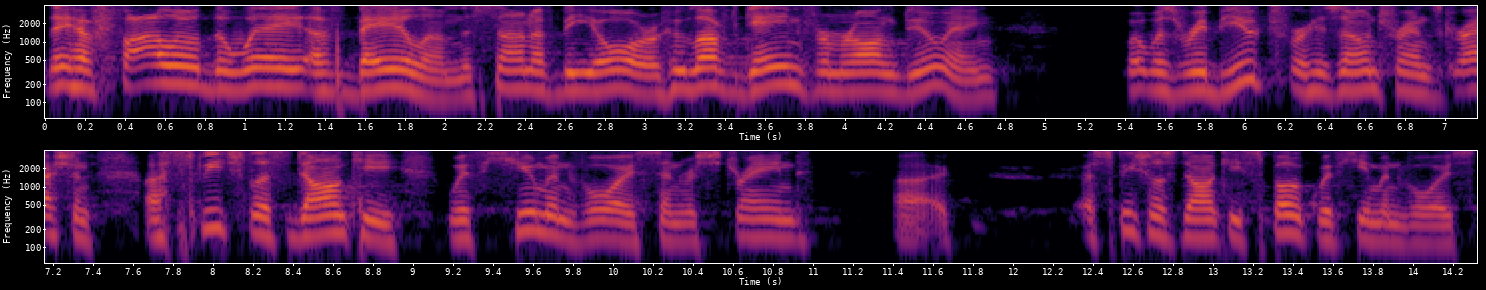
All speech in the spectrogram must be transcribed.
They have followed the way of Balaam, the son of Beor, who loved gain from wrongdoing, but was rebuked for his own transgression, a speechless donkey with human voice and restrained. Uh, a speechless donkey spoke with human voice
